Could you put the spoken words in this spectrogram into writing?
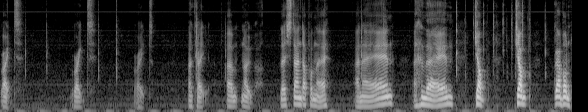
Right. Right. Right. Okay. Um, no. Let's stand up on there. And then... And then... Jump. Jump. Grab on.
